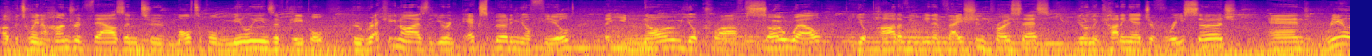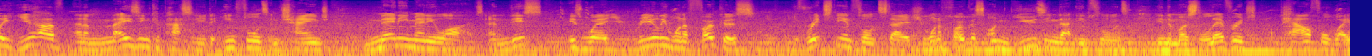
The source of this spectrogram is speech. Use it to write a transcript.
of between 100,000 to multiple millions of people who recognize that you're an expert in your field, that you know your craft so well, that you're part of the innovation process, you're on the cutting edge of research, and really you have an amazing capacity to influence and change many, many lives. And this is where you really want to focus you've reached the influence stage, you want to focus on using that influence in the most leveraged, powerful way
